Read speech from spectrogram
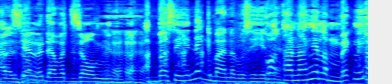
Artinya lu dapat zong gitu. Bersihinnya gimana Kok bersihinnya? tanahnya lembek nih?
